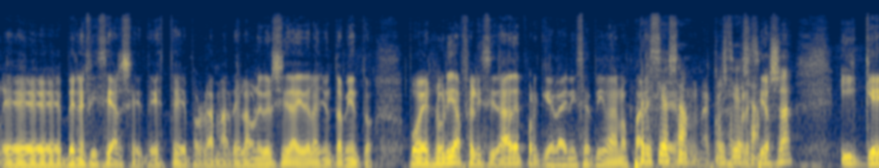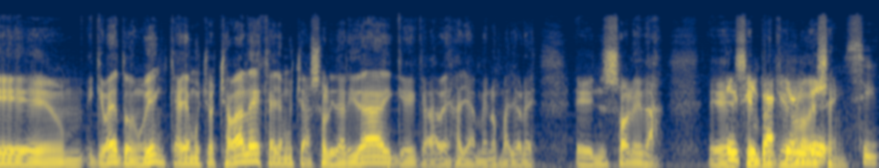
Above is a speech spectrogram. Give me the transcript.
eh, beneficiarse de este programa de la universidad y del Ayuntamiento. Pues Nuria, felicidades porque la iniciativa nos parece Preciosa, una cosa preciosa. preciosa y que, y que vaya todo muy bien, que haya muchos chavales, que haya mucha solidaridad y que cada vez haya menos mayores en soledad, eh, En siempre que no lo de- deseen. Sí.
